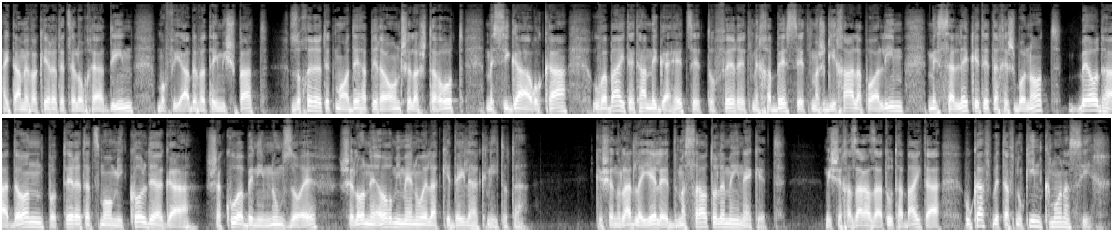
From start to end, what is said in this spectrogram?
הייתה מבקרת אצל עורכי הדין, מופיעה בבתי משפט, זוכרת את מועדי הפירעון של השטרות, משיגה אורכה, ובבית הייתה מגהצת, תופרת, מכבסת, משגיחה על הפועלים, מסלקת את החשבונות, בעוד האדון פוטר את עצמו מכל דאגה, שקוע בנמנום זועף, שלא נאור ממנו אלא כדי להקנית אותה. כשנולד לילד, מסרה אותו למיינקת. משחזר הזעתות הביתה, הוקף בתפנוקים כמו נסיך.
